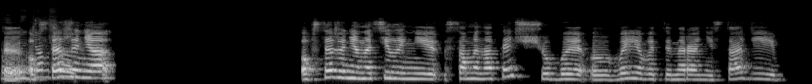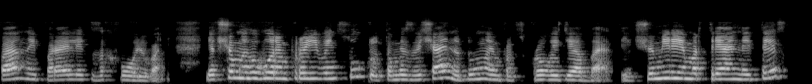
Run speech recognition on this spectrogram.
Е, ну, Обстеження, обстеження націлені саме на те, щоб е, виявити на ранній стадії певний перелік захворювань. Якщо ми говоримо про рівень цукру, то ми, звичайно, думаємо про цукровий діабет. Якщо міряємо артеріальний тиск,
